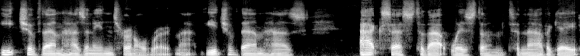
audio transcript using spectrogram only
each of them has an internal roadmap, each of them has access to that wisdom to navigate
